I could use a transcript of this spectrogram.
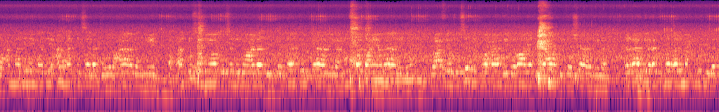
محمد الذي حمت رسالته العالمين. أن تصلي وتسلم على تلك الذات الكاملة مصطفى يمانك وعفو بسرك وحامل راية دعوتك شاملة. الآب الأكبر المحبوب لك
